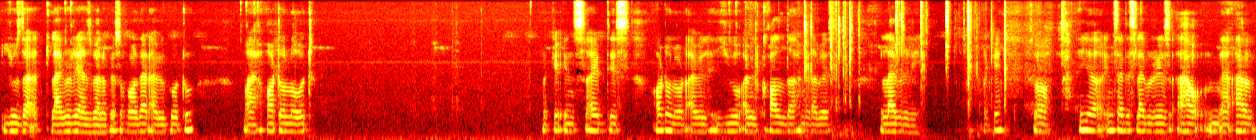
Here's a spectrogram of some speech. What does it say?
use that library as well okay? So for that I will go to my auto load. Okay inside this auto load I will you I will call the database library okay? So here inside this libraries I have I have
